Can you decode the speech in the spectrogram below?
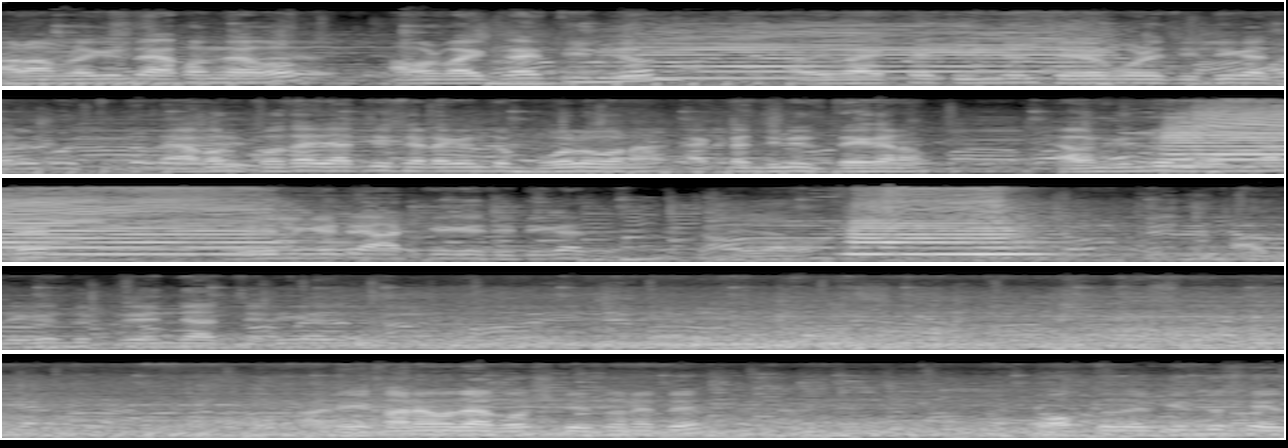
আর আমরা কিন্তু এখন দেখো আমার বাইকটায় তিনজন আর এই বাইকটায় তিনজন চেপে পড়েছি ঠিক আছে? এখন কোথায় যাচ্ছি সেটা কিন্তু বলব না একটা জিনিস দেখে নাও। এখন কিন্তু লোকনাথের রেল গেটে আটকে গেছি ঠিক আছে? এই দেখো। কিন্তু ট্রেন যাচ্ছে, ঠিক আছে? আর এখানেও দেখো স্টেশনেতে ভক্তদের কিন্তু শেষ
